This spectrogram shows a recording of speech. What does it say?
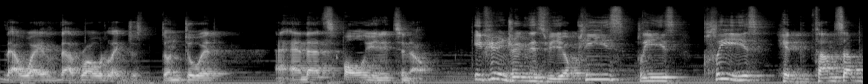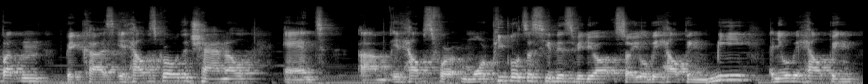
that way, that road, like just don't do it. And that's all you need to know. If you're enjoying this video, please, please, please hit the thumbs up button because it helps grow the channel and um, it helps for more people to see this video. So you'll be helping me and you'll be helping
